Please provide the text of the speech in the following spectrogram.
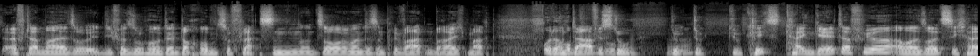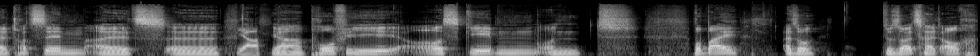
öfter mal so in die Versuchung, dann doch rumzuflaxen und so, wenn man das im privaten Bereich macht. oder und da bist du. Du, Mhm. du, du kriegst kein Geld dafür, aber sollst dich halt trotzdem als äh, ja, ja, Profi ausgeben und wobei, also du sollst halt auch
